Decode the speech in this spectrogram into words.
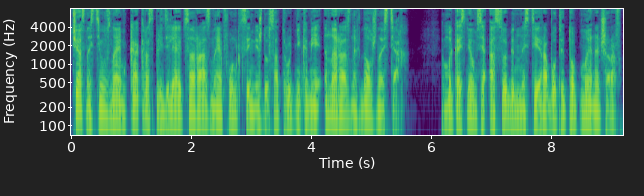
В частности, узнаем, как распределяются разные функции между сотрудниками на разных должностях. Мы коснемся особенностей работы топ-менеджеров,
